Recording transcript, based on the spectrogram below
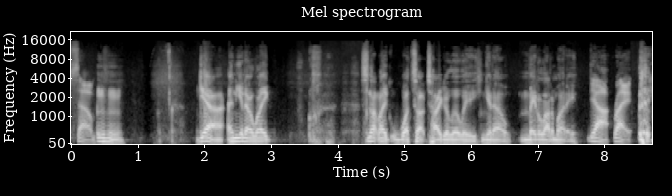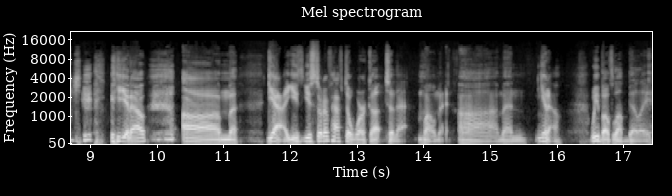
So Yeah, and you know, like it's not like what's up, Tiger Lily, you know, made a lot of money. yeah, right. you know um yeah you you sort of have to work up to that moment um and you know we both love billy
